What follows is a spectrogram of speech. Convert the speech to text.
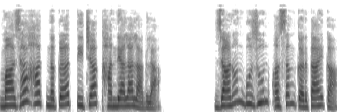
माझा हात नकळत तिच्या खांद्याला लागला. जाणून बुजून असं करताय का?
